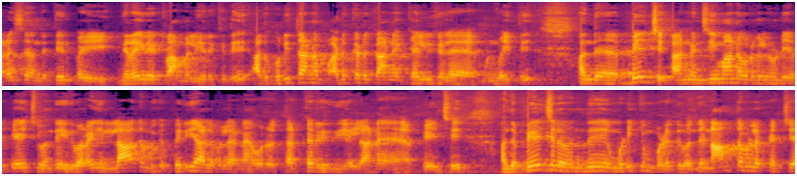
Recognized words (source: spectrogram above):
அரசு அந்த தீர்ப்பை நிறைவேற்றாமல் இருக்குது? அது குறித்தான அடுக்கடுக்கான கேள்விகளை முன்வைத்து அந்த பேச்சு அண்ணன் சீமான் அவர்களுடைய பேச்சு வந்து இதுவரை இல்லாத மிகப்பெரிய அளவிலான ஒரு தர்க்க ரீதியிலான பேச்சு. அந்த பேச்சில் வந்து முடிக்கும் பொழுது வந்து நாம் தமிழர் கட்சி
